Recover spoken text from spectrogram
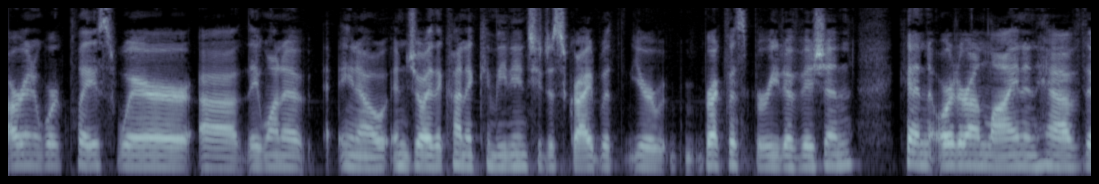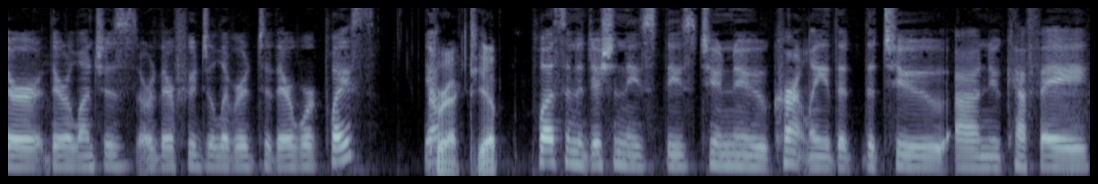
are in a workplace where uh, they want to you know enjoy the kind of convenience you described with your breakfast burrito vision can order online and have their their lunches or their food delivered to their workplace. Yeah? correct yep Plus, in addition, these these two new currently the the two uh, new cafe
